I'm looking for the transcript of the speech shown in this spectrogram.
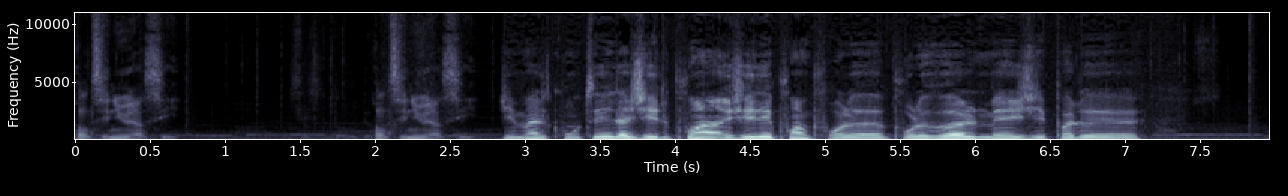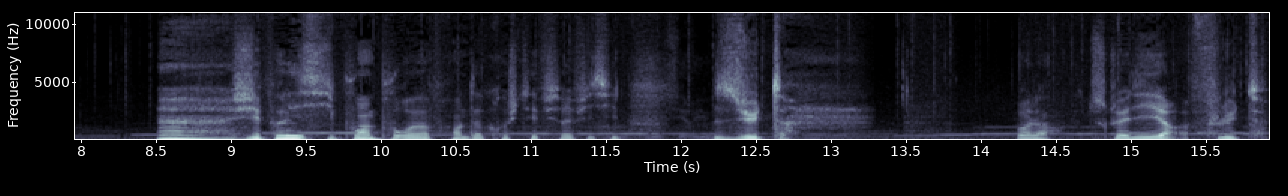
Continue ainsi. Continue ainsi. J'ai mal compté. Là j'ai le point, j'ai les points pour le pour le vol, mais j'ai pas le. Ah, j'ai pas les 6 points pour apprendre à crocheter difficile. Zut. Voilà, tout ce que je veux dire. Flûte.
